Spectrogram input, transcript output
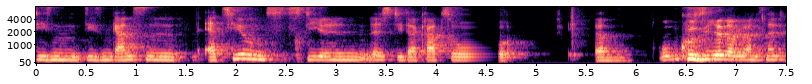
diesen, diesen ganzen Erziehungsstilen ist, die da gerade so ähm, rumkursieren, wie man das nennt.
